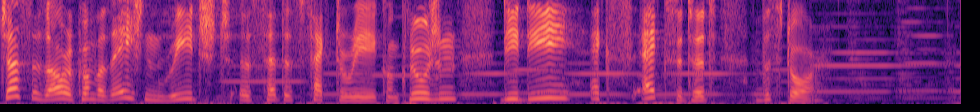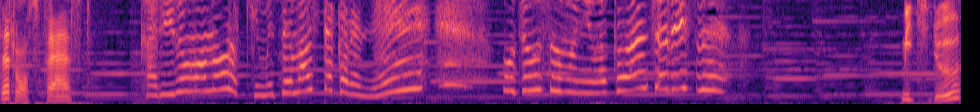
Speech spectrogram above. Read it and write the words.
Just as our conversation reached a satisfactory conclusion, DD ex- exited the store. That was fast. 借りるものは決めてましたからねお嬢様には感謝です Michiru,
